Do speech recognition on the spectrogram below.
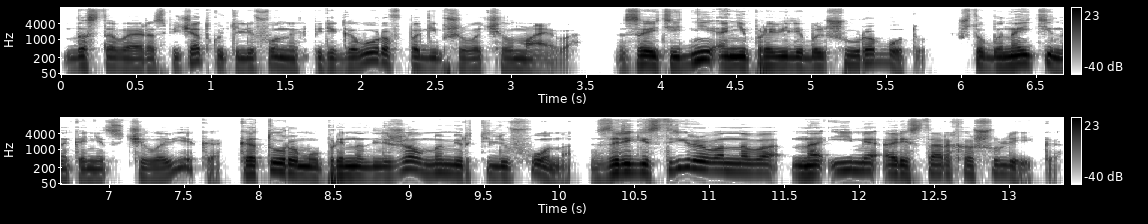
доставая распечатку телефонных переговоров погибшего Челмаева. За эти дни они провели большую работу, чтобы найти, наконец, человека, которому принадлежал номер телефона, зарегистрированного на имя Аристарха Шулейка.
